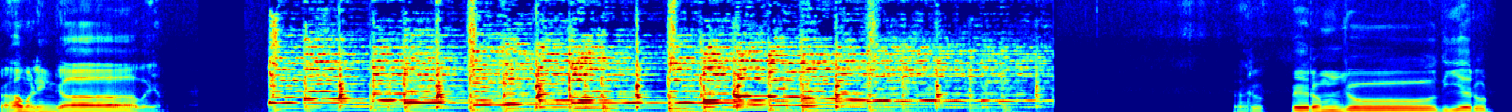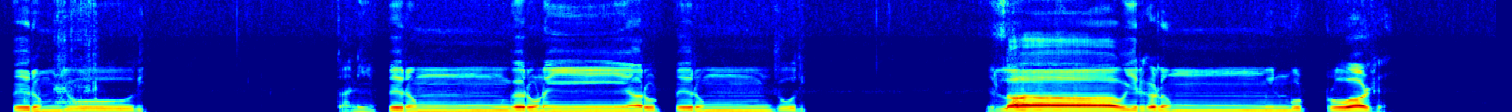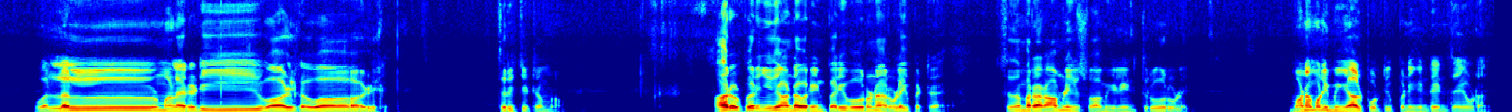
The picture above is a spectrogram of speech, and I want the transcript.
ராமலிங்காவயம் அருட்பெரும் ஜோதி அருட்பெரும் ஜோதி. தனிப்பெரும் கருணை அருட்பெரும் ஜோதி. எல்லா உயிர்களும் இன்புற்று வாழ்க வள்ளல் மலரடி வாழ்க வாழ்க. திருச்சிற்றம்பலம். அருட்பெருஞ்சுதி ஆண்டவரின் பரிபூர்ண அருளை பெற்ற சிதம்பர ராமலிங்க சுவாமிகளின் திருவருளை மனமொழிமையால் போட்டி பண்ணுகின்றேன் தயவுடன்.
